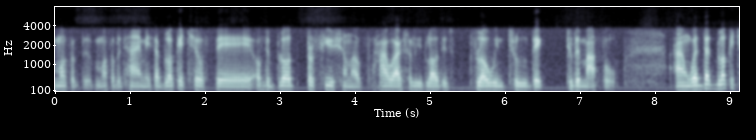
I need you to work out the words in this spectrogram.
most of the most of the time is a blockage of the of the blood perfusion of how actually blood is flowing through the to the muscle. And when that blockage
